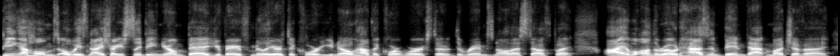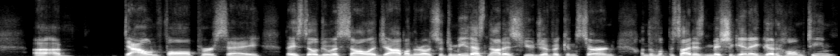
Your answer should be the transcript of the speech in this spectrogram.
being at home is always nice, right? You're sleeping in your own bed. You're very familiar with the court. You know how the court works, the, the rims and all that stuff. But Iowa on the road hasn't been that much of a, a, downfall per se. They still do a solid job on the road. So to me, that's not as huge of a concern. On the flip side, is Michigan a good home team?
